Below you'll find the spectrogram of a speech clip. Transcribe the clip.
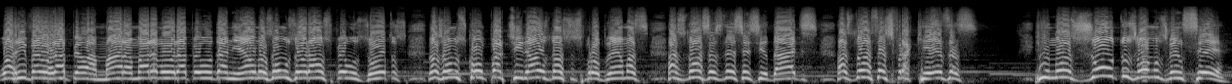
o Ari vai orar pela Mara, a Mara vai orar pelo Daniel. Nós vamos orar uns pelos outros, nós vamos compartilhar os nossos problemas, as nossas necessidades, as nossas fraquezas, e nós juntos vamos vencer.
